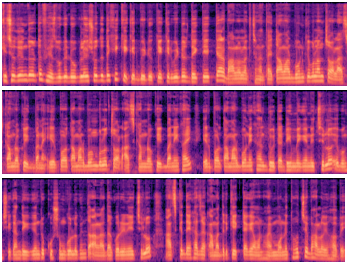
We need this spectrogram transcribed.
কিছুদিন ধরে তো ফেসবুকে ঢুকলেই শুধু দেখি কেকের ভিডিও কেকের ভিডিও দেখতে দেখতে আর ভালো লাগছে না। তাই তো আমার বোনকে বললাম, চল, আজকে আমরা কেক বানাই। এরপর তো আমার বোন বলল, চল, আজকে আমরা কেক বানিয়ে খাই। এরপর তো আমার বোন এখানে দুইটা ডিম ভেঙে নিচ্ছিল এবং সেখান থেকে কিন্তু কুসুমগুলো কিন্তু আলাদা করে নিয়েছিল। আজকে দেখা যাক আমাদের কেকটা কেমন হয়। মনে তো হচ্ছে ভালোই হবে।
